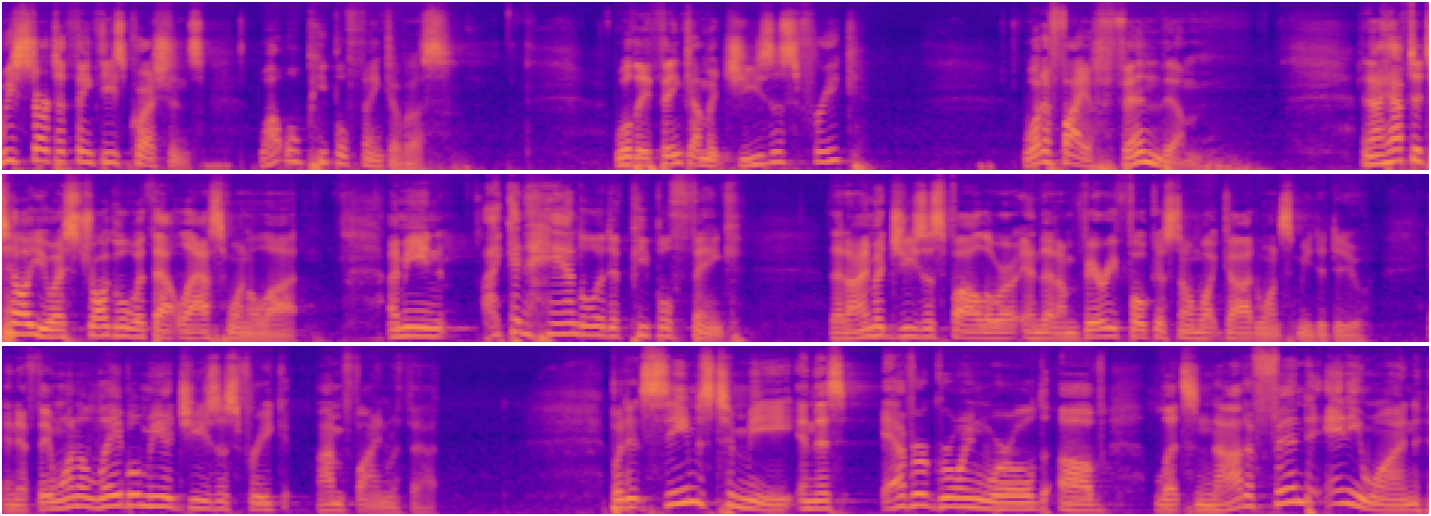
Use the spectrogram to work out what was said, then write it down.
We start to think these questions: What will people think of us? Will they think I'm a Jesus freak? What if I offend them? And I have to tell you, I struggle with that last one a lot. I mean, I can handle it if people think that I'm a Jesus follower and that I'm very focused on what God wants me to do. And if they want to label me a Jesus freak, I'm fine with that. But it seems to me in this ever growing world of let's not offend anyone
